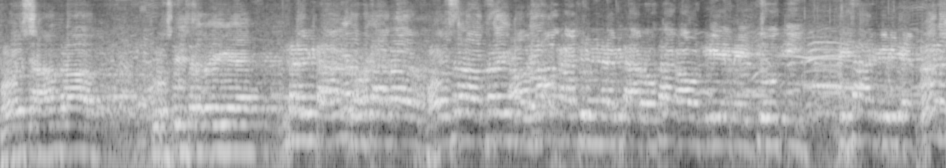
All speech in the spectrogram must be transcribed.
बहुत शानदार कुश्ती चल रही है। हौसला अफजाई और में नविता रोहतक और नीले में ज्योति के विजय मुकाबला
